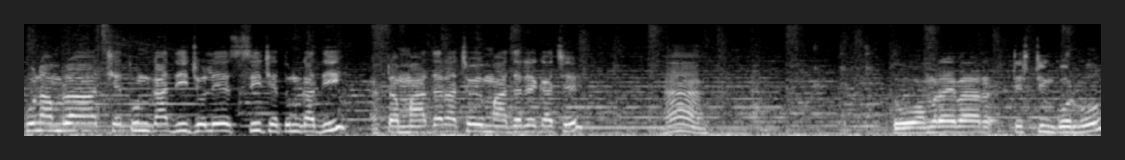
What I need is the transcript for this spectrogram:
এখন আমরা চেতুন গাদি চলে এসেছি, চেতুন গাদি। একটা মাজার আছে ওই মাজারের কাছে। হ্যাঁ। তো আমরা এবার টেস্টিং করব।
